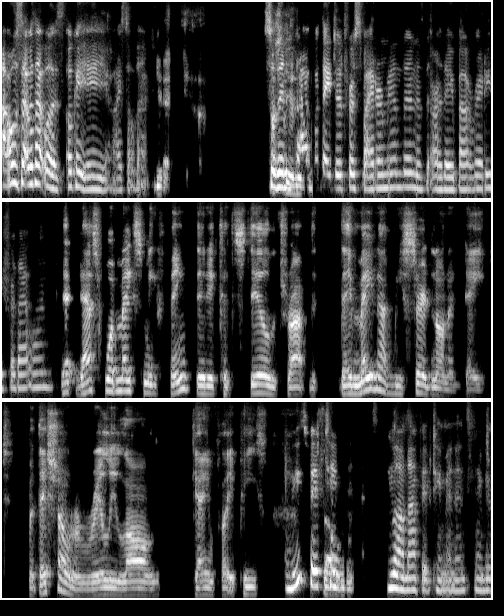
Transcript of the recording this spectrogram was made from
Oh, is that what that was? Okay, yeah, yeah, yeah. I saw that. Yeah, yeah. So I then is that what they did for Spider-Man then? Is, are they about ready for that one? That, that's what makes me think that it could still drop. They may not be certain on a date, but they showed a really long gameplay piece. At least 15 so, minutes. No, not 15 minutes. Maybe.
